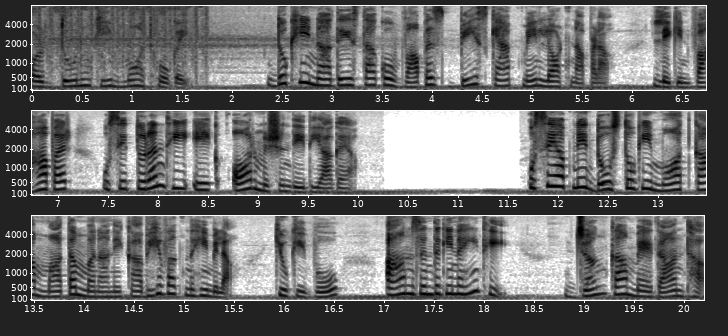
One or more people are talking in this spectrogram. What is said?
और दोनों की मौत हो गई। दुखी नादेस्ता को वापस बेस कैंप में लौटना पड़ा, लेकिन वहाँ पर उसे तुरंत ही एक और मिशन दे दिया गया। उसे अपने दोस्तों की मौत का मातम मनाने का भी वक्त नहीं मिला, क्योंकि वो आम ज़िंदगी नहीं थी, जंग का मैदान था।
